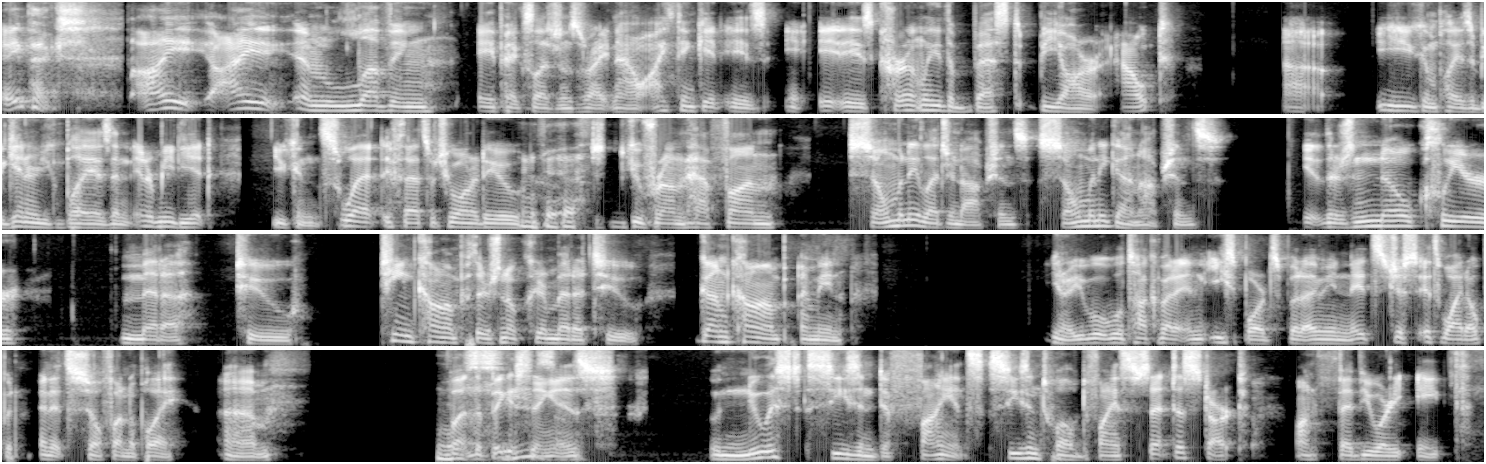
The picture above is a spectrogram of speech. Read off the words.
Apex. I I am loving Apex Legends right now. I think it is it is currently the best BR out. Uh, you can play as a beginner, you can play as an intermediate, you can sweat if that's what you want to do. Yeah. Just goof around and have fun. So many legend options, so many gun options. It, there's no clear meta to team comp. There's no clear meta to gun comp. I mean, you know, we'll, we'll talk about it in esports, but I mean, it's just it's wide open and it's so fun to play. Um, but the biggest thing is the newest season, Defiance, season twelve, Defiance, set to start on February eighth.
